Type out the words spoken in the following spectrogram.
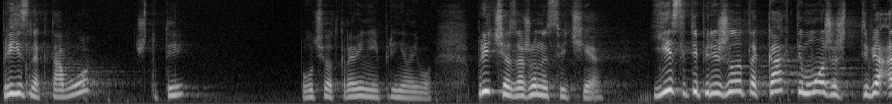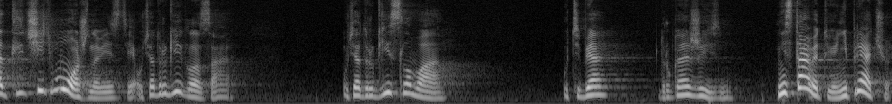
Признак того, что ты получил откровение и принял его. Притча о зажженной свече. Если ты пережил это, как ты можешь, тебя отличить можно везде. У тебя другие глаза, у тебя другие слова, у тебя другая жизнь. Не ставят ее, не прячут.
